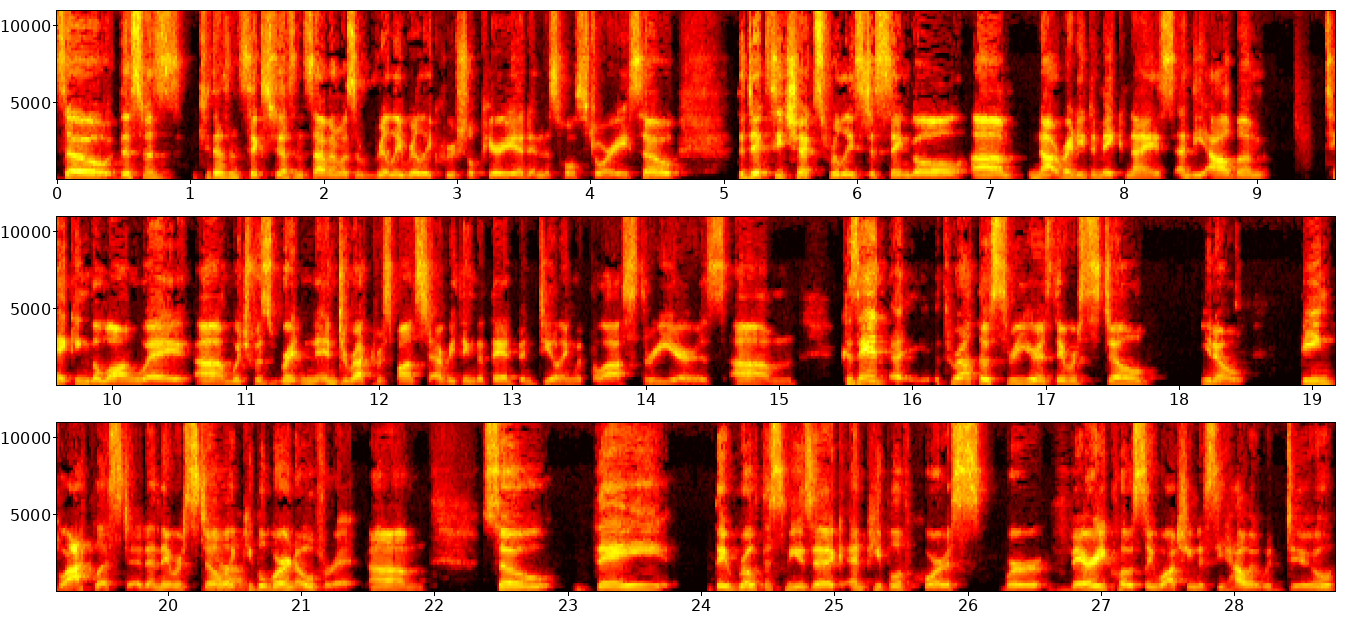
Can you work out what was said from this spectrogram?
so this was 2006, 2007 was a really, really crucial period in this whole story. So the Dixie Chicks released a single, um, Not Ready to Make Nice, and the album taking the long way um, which was written in direct response to everything that they had been dealing with the last three years because they had uh, throughout those three years they were still you know being blacklisted and they were still Yeah. like people weren't over it um, so they they wrote this music and people of course were very closely watching to see how it would do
